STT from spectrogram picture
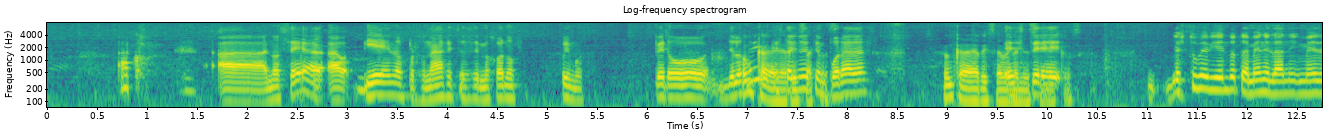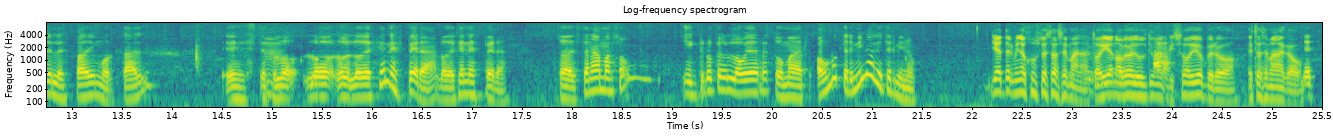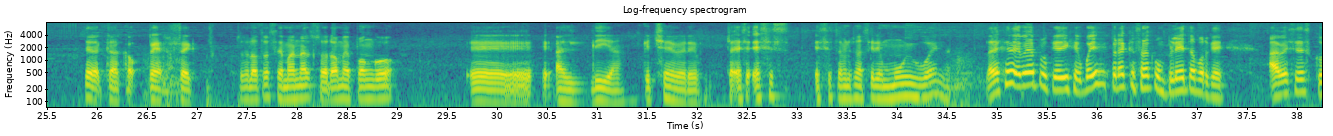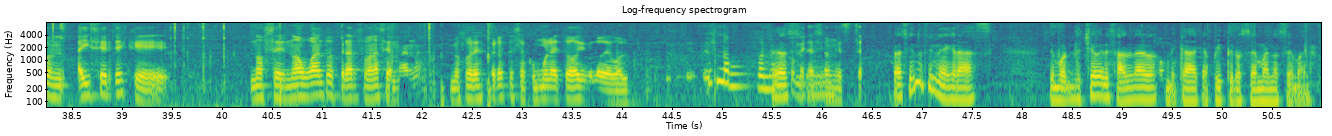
a, no sé, a, a bien los personajes, entonces mejor no fuimos. Pero de los animes que están viendo de risa, temporadas, Nunca de risa ver en el Este- yo estuve viendo también el anime de la espada inmortal. Este, Mm. lo, lo, lo, lo dejé en espera, lo dejé en espera. O sea, está en Amazon y creo que lo voy a retomar. ¿Aún no termina o ya terminó? Ya terminó justo esta semana. Todavía no veo el último Ah. episodio, pero esta semana acabó. Perfecto. Entonces la otra semana solo me pongo eh, al día. Qué chévere. O sea, ese, ese es, ese también es una serie muy buena. La dejé de ver porque dije, voy a esperar que salga completa porque a veces con hay series que no sé, no aguanto esperar semana a semana. Mejor espero que se acumule todo y verlo de golpe. Es una buena Pero sí. recomendación esta. Pero así no tiene gracia. Lo lo chévere es hablar de cada capítulo semana a semana.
